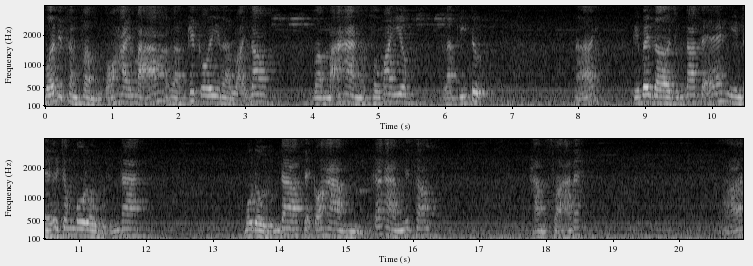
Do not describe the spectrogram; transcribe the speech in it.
Với cái sản phẩm có hai mã là kết category là loại rau và mã hàng là số bao nhiêu là ký tự. Đấy thì bây giờ chúng ta sẽ nhìn thấy ở trong model của chúng ta. Mô đồ chúng ta sẽ có hàm các hàm như sau. Hàm xóa đây. Đấy.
